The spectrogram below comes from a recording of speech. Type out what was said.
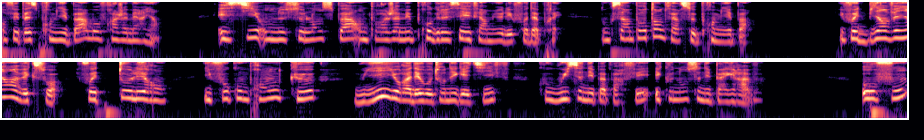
on fait pas ce premier pas, ben on fera jamais rien. Et si on ne se lance pas, on ne pourra jamais progresser et faire mieux les fois d'après. Donc c'est important de faire ce premier pas. Il faut être bienveillant avec soi, il faut être tolérant, il faut comprendre que oui, il y aura des retours négatifs, que oui, ce n'est pas parfait, et que non, ce n'est pas grave. Au fond,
